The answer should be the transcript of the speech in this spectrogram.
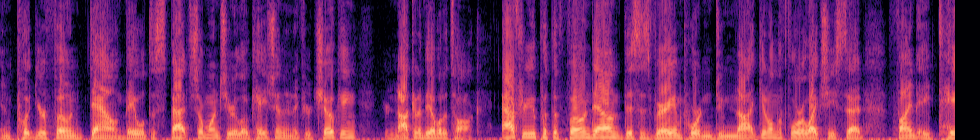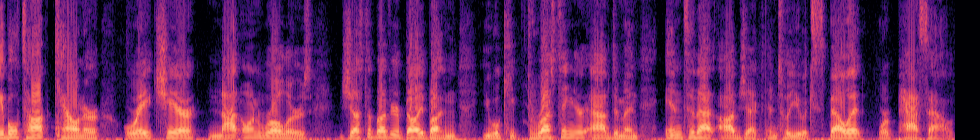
and put your phone down. They will dispatch someone to your location, and if you're choking, you're not going to be able to talk. After you put the phone down, this is very important. Do not get on the floor like she said. Find a tabletop counter or a chair not on rollers just above your belly button. You will keep thrusting your abdomen into that object until you expel it or pass out.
